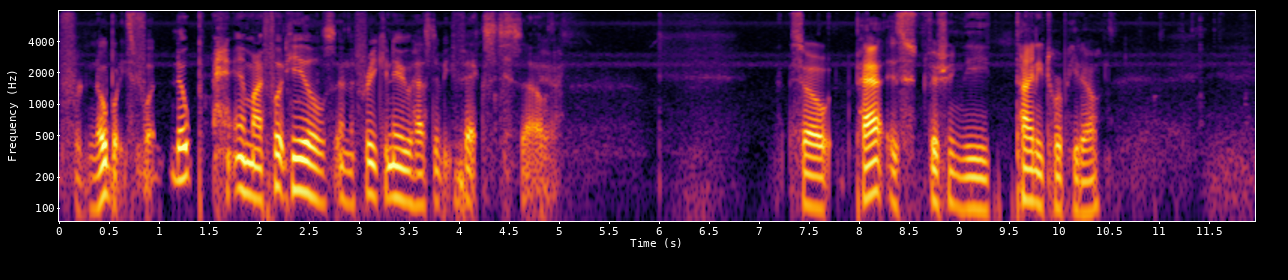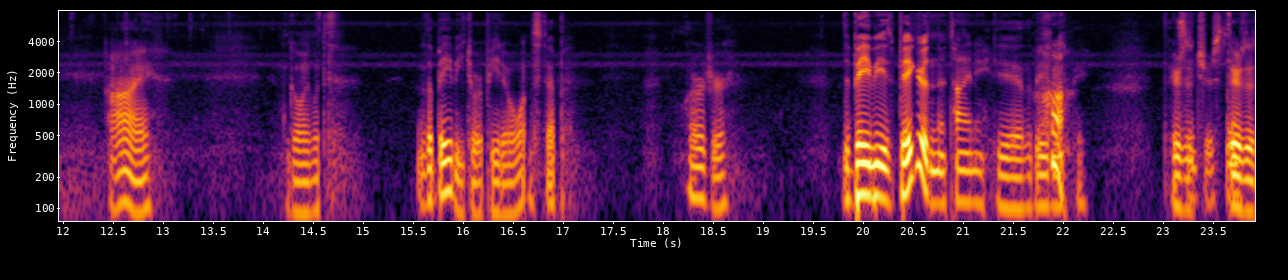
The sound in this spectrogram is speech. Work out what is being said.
for nobody's foot. Nope. And my foot heals, and the free canoe has to be fixed. So Yeah. So Pat is fishing the tiny torpedo. I am going with the baby torpedo, one step larger. The baby is bigger than the tiny. Yeah, the baby's Huh. big. There's That's a interesting. there's a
